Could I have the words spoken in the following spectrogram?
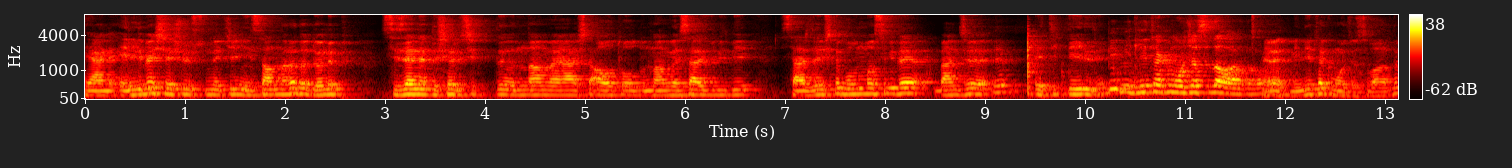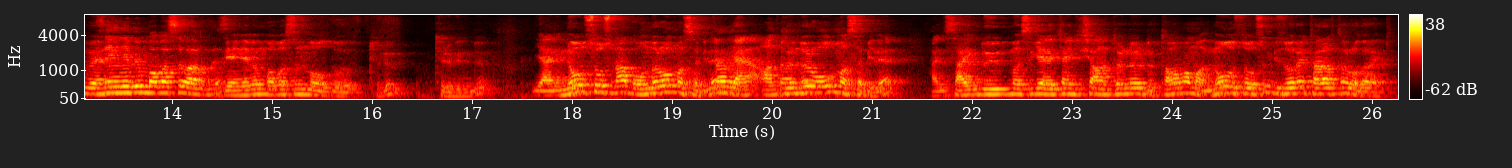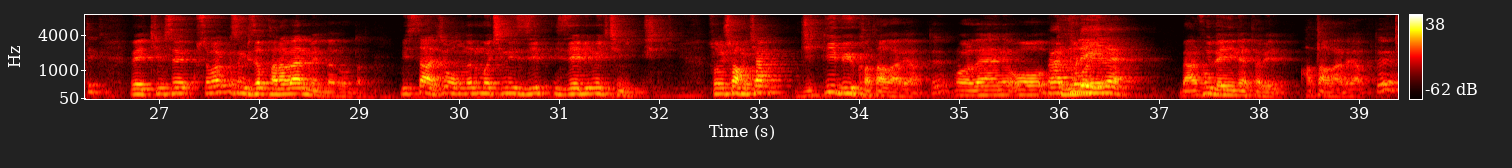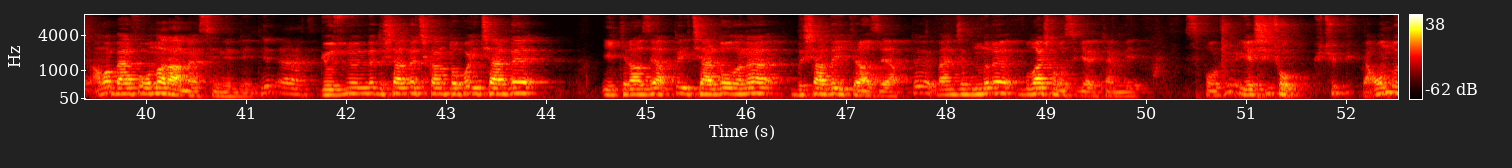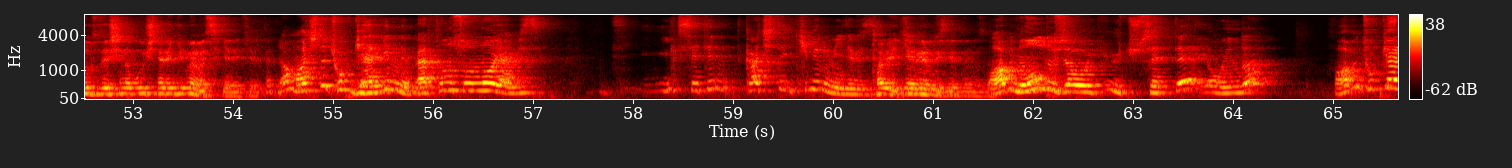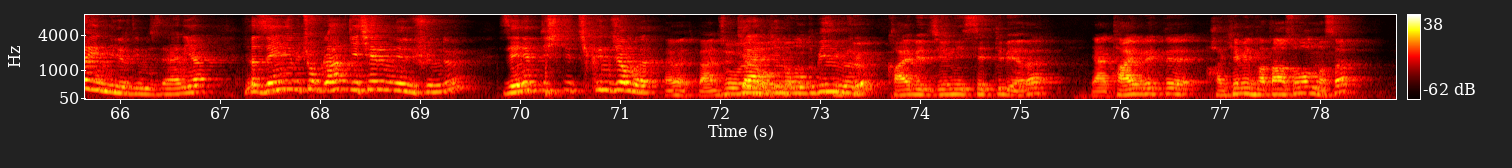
yani 55 yaş üstündeki insanlara da dönüp size ne dışarı çıktığından veya işte out olduğundan vesaire gibi bir serzenişte bulunması bile bence etik değildi. Bir milli takım hocası da vardı. orada. Evet milli takım hocası vardı ve Zeynep'in babası vardı. Zeynep'in babasının olduğu tribün, tribündü. Yani ne olursa olsun abi onlar olmasa bile Tabii, yani antrenör tabii. olmasa bile hani saygı duyulması gereken kişi antrenördür tamam ama ne olursa olsun biz oraya taraftar olarak gittik ve kimse kusura bakmasın bize para vermediler orada. Biz sadece onların maçını izleyip izleyebilmek için gitmiştik. Sonuçta hakem ciddi büyük hatalar yaptı. Orada yani o Berfu turnuvayı-. Berfu lehine tabii hatalar yaptı ama Berfu ona rağmen sinirliydi Evet. gözünün önünde dışarıda çıkan topa içeride itiraz yaptı. İçeride olana dışarıda itiraz yaptı. Bence bunlara bulaşmaması gereken bir sporcu. Yaşı çok küçük. Ya 19 yaşında bu işlere girmemesi gerekirdi. Ya maçta çok gergindi. Berfu'nun sorunu o yani biz ilk setin kaçtı? 2-1 miydi biz? Tabii 2-1'di girdiğimizde? girdiğimizde. Abi ne oldu bize o 3 sette oyunda? Abi çok gergindi girdiğimizde yani ya. Ya Zeynep'i çok rahat geçerim diye düşündü. Zeynep dişli çıkınca mı? Evet bence öyle Gergin oldu. oldu, bilmiyorum. Çünkü kaybedeceğini hissetti bir ara. Yani tiebreak'te hakemin hatası olmasa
